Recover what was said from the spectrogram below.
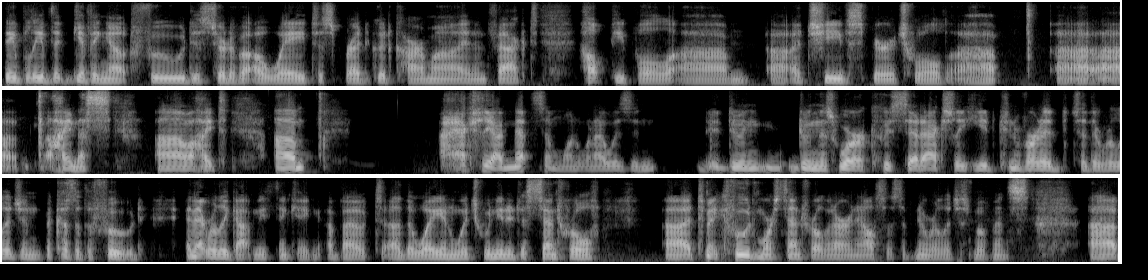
they believe that giving out food is sort of a, a way to spread good karma and, in fact, help people um, uh, achieve spiritual uh, highness, height. Um, actually I met someone when I was in doing doing this work who said actually he had converted to the religion because of the food, and that really got me thinking about uh, the way in which we needed a central uh, to make food more central in our analysis of new religious movements. Uh,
